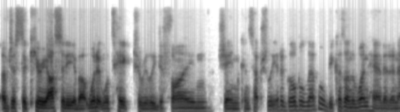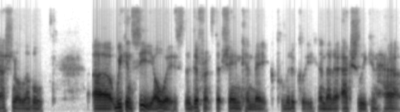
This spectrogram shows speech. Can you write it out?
of just a curiosity about what it will take to really define shame conceptually at a global level. Because on the one hand, at a national level, uh, we can see always the difference that shame can make politically and that it actually can have,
